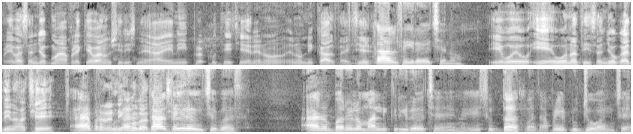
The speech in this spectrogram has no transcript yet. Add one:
આપણે એવા સંજોગમાં આપણે કહેવાનું શિરીષને આ એની પ્રકૃતિ છે અને એનો એનો નિકાલ થાય છે. નિકાલ થઈ રહ્યો છે એનો. એવો એવો એ એવો નથી સંજોગાધીન આ છે. આ પ્રકૃતિ નિકાલ થઈ રહ્યું છે બસ. આ ભરેલો માલ નીકળી રહ્યો છે એ શુદ્ધાત્મા છે. આપણે એટલું જ જોવાનું છે.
